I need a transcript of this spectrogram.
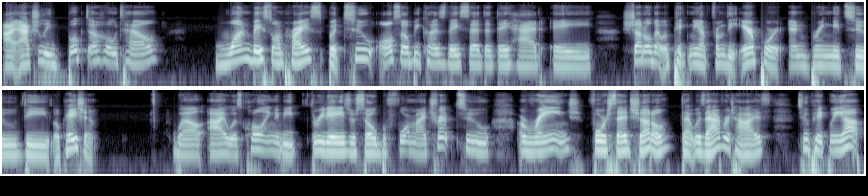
I actually booked a hotel, one based on price, but two also because they said that they had a shuttle that would pick me up from the airport and bring me to the location. Well, I was calling maybe three days or so before my trip to arrange for said shuttle that was advertised to pick me up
